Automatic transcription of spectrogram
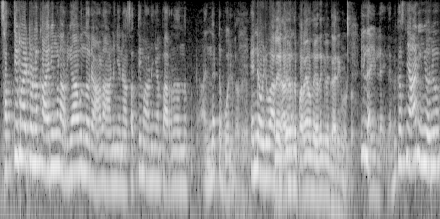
സത്യമായിട്ടുള്ള കാര്യങ്ങൾ അറിയാവുന്ന ഒരാളാണ് ഞാൻ. ആ സത്യമാണ് ഞാൻ പറഞ്ഞതെന്ന് എന്നിട്ട് പോലും എന്നെ അല്ലെ ഒഴിവാക്കി അതിനകത്ത് പറയാവുന്ന ഏതെങ്കിലും കാര്യങ്ങളുണ്ടോ? ഇല്ല ഇല്ല ഇല്ല. ബിക്കോസ് ഞാൻ ഈ ഒരു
